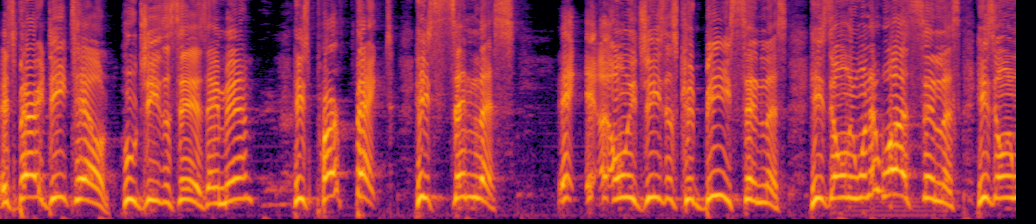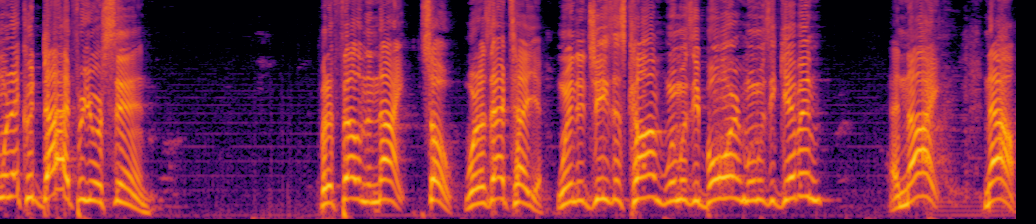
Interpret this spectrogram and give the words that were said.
It's very detailed who Jesus is. Amen. He's perfect. He's sinless. It, it, only Jesus could be sinless. He's the only one that was sinless. He's the only one that could die for your sin. But it fell in the night. So, what does that tell you? When did Jesus come? When was he born? When was he given? At night. Now,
